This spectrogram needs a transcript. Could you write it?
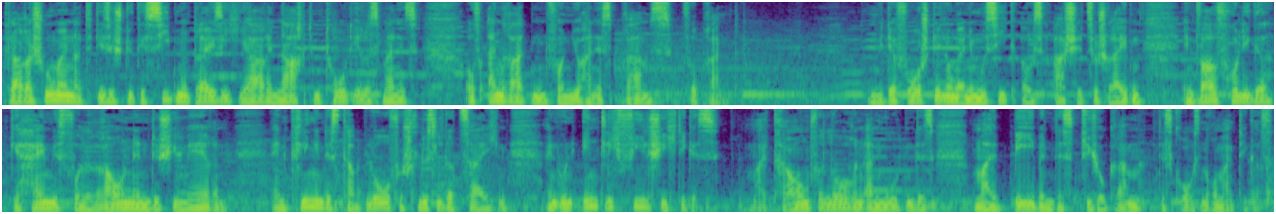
Clara Schumann hat diese Stücke 37 Jahre nach dem Tod ihres Mannes auf Anraten von Johannes Brahms verbrannt. Und mit der Vorstellung, eine Musik aus Asche zu schreiben, entwarf Holliger geheimnisvoll raunende Chimären, ein klingendes Tableau verschlüsselter Zeichen, ein unendlich vielschichtiges, mal traumverloren anmutendes, mal bebendes Psychogramm des großen Romantikers.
